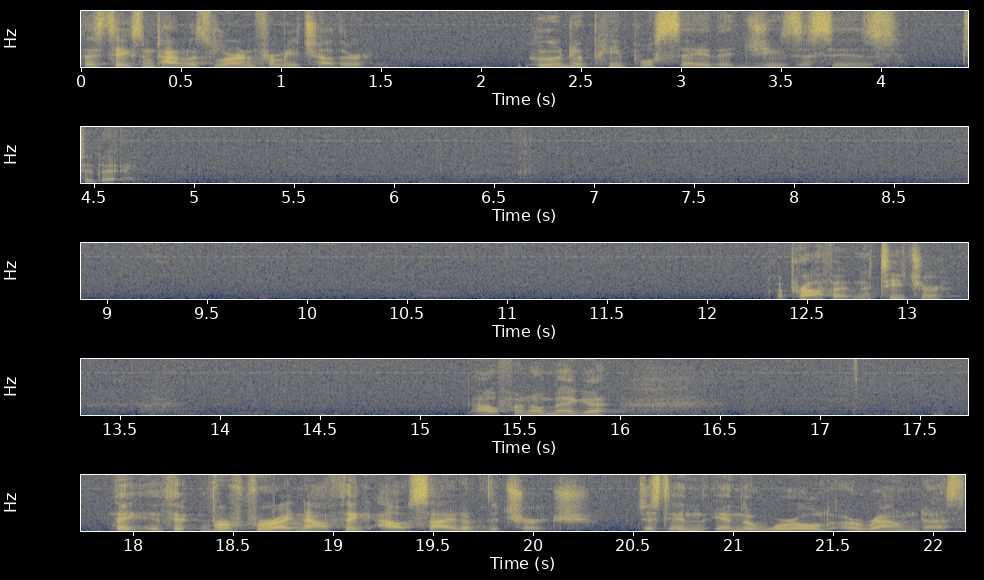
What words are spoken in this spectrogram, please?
Let's take some time, let's learn from each other. Who do people say that Jesus is today? a prophet and a teacher, Alpha and Omega. Think, for, right now, think outside of the church, just in, in the world around us.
